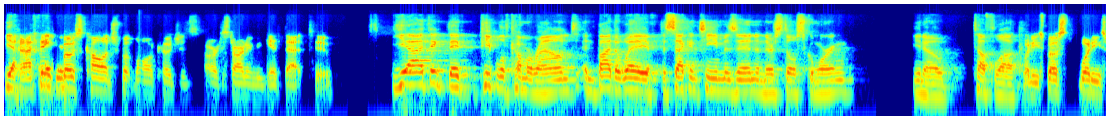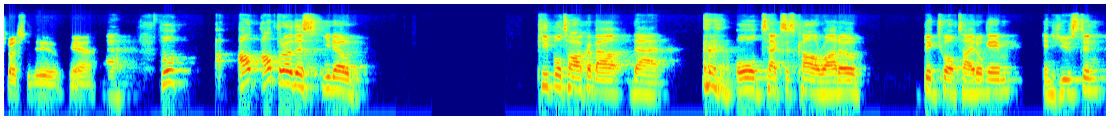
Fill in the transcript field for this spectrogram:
Yeah. And I think most college football coaches are starting to get that too. Yeah, I think that people have come around. And by the way, if the second team is in and they're still scoring, you know, tough luck. What are you supposed what are you supposed to do? Yeah. Yeah. Well, I'll I'll throw this, you know, people talk about that old Texas Colorado Big 12 title game in Houston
